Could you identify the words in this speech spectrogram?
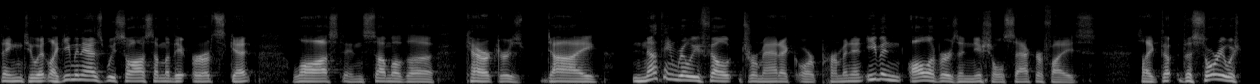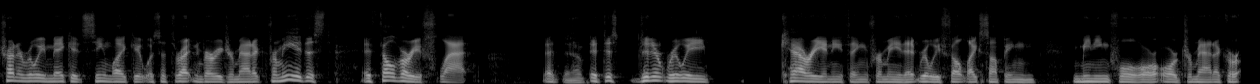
thing to it. Like even as we saw some of the Earths get lost and some of the characters die, nothing really felt dramatic or permanent. Even Oliver's initial sacrifice. It's like the, the story was trying to really make it seem like it was a threat and very dramatic. For me, it just it felt very flat. It, Yeah. it just didn't really carry anything for me that really felt like something meaningful or, or dramatic or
